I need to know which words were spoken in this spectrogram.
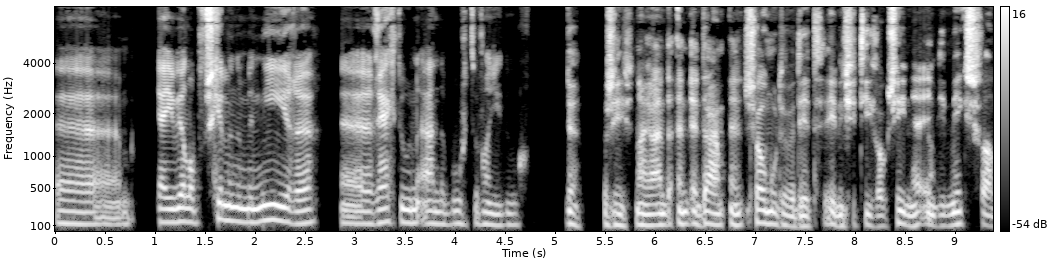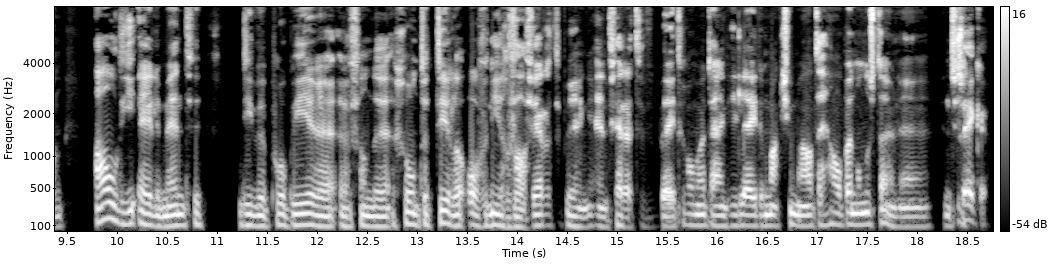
ja, je wil op verschillende manieren recht doen aan de behoeften van je doelgroep. Precies. Nou ja, en, en, en, daar, en zo moeten we dit initiatief ook zien. Hè? In die mix van al die elementen die we proberen van de grond te tillen of in ieder geval verder te brengen en verder te verbeteren om uiteindelijk die leden maximaal te helpen en ondersteunen. Zeker,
